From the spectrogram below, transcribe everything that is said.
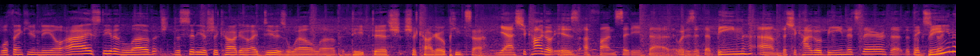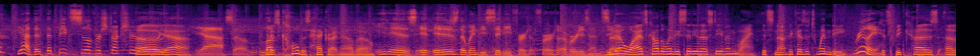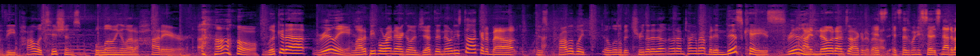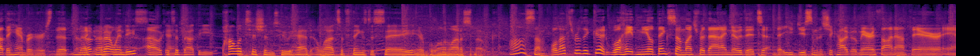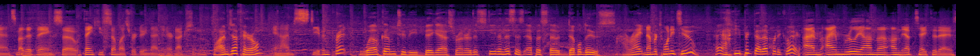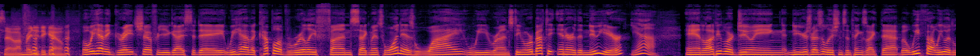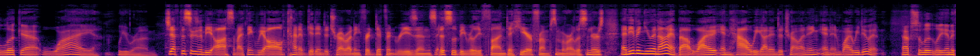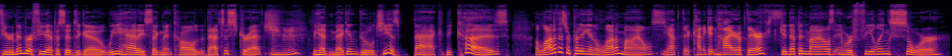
Well, thank you, Neil. I, Stephen, love the city of Chicago. I do as well love deep dish Chicago pizza. Yeah, Chicago is a fun city. The what is it? The bean, um, the Chicago bean that's there. The the big stru- bean? yeah, the the big silver structure. Oh, yeah. yeah. So love. it's cold as heck right now, though. It is. It is the windy city for for a reason. So. you know why it's called the Windy City, though, Stephen? Why? It's not because it's windy. Really? It's because of the politicians blowing a lot of hot air. oh, Look it up. really? A lot of people right now are going, Jeff didn't know what he's talking about. It's probably a little bit true that I don't know what I'm talking about, but in this case, Really? I know what I'm talking about. It's it's the it's not about the hamburgers. The, the no, like- not about Wendy's. Oh, okay. It's about the politicians who had lots of things to say. They're blowing a lot of smoke. Awesome. Well, that's really good. Well, hey Neil, thanks so much for that. I know that uh, that you do some of the Chicago Marathon out there and some other things. So thank you so much for doing that introduction. Well, I'm Jeff Harrell. And I'm Stephen Pritt. Welcome to the Big Ass Runner. This, Stephen, this is episode Double Deuce. All right, number twenty-two. Hey, you picked that up pretty quick. I'm I'm really on the on the uptake today, so I'm ready to go. Well, we have a great show for you guys today. We have a couple of really fun segments. One is why we run. Stephen, we're about to enter the new year. yeah. And a lot of people are doing New Year's resolutions and things like that. But we thought we would look at why we run. Jeff, this is going to be awesome. I think we all kind of get into trail running for different reasons. This will be really fun to hear from some of our listeners and even you and I about why and how we got into trail running and, and why we do it. Absolutely. And if you remember a few episodes ago, we had a segment called That's a Stretch. Mm-hmm. We had Megan Gould. She is back because a lot of us are putting in a lot of miles, Yep, they're kind of getting higher up there. getting up in miles, and we're feeling sore.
